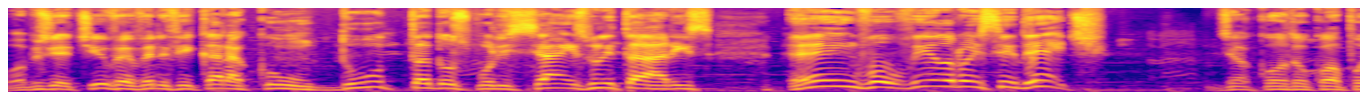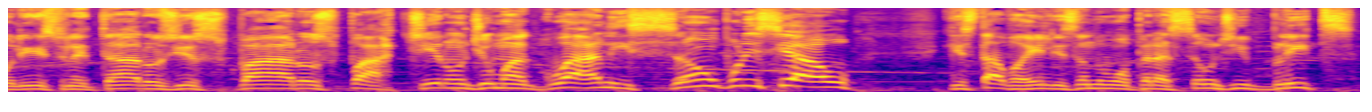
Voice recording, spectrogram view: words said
O objetivo é verificar a conduta dos policiais militares envolvidos no incidente. De acordo com a Polícia Militar, os disparos partiram de uma guarnição policial que estava realizando uma operação de blitz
